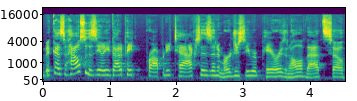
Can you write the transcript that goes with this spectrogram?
because houses, you know, you got to pay property taxes and emergency repairs and all of that. So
